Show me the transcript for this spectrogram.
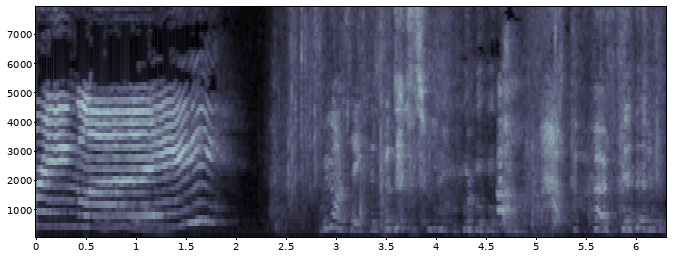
ring light. We're gonna take this with us tomorrow.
